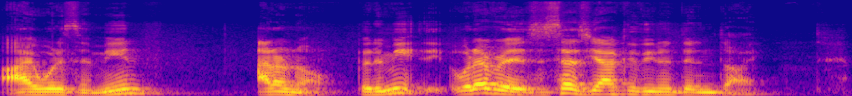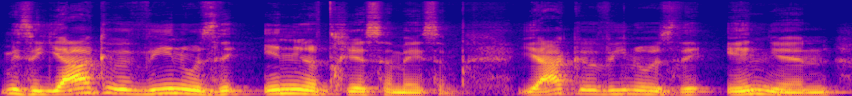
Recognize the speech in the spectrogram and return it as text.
I, what does it mean? I don't know, but it mean, whatever it is, it says Yaakov Avinu didn't die. It means that Yaakov Avinu is the inyan of Tchias HaMesim. Yaakov Avinu is the inyan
